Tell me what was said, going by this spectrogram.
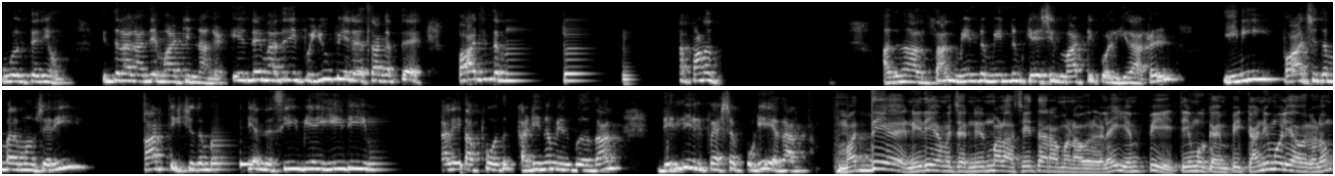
உங்களுக்கு தெரியும். இந்திரா காந்தியை மாட்டினாங்க இதே மாதிரி இப்ப யூபி அரசாங்கத்தை பாஜித்த பணம். அதனால தான் மீண்டும் மீண்டும் கேஸில் மாட்டிக்கொள்கிறார்கள். இனி ப சிதம்பரமும் சரி கார்த்திக் சிதம்பரம் அந்த சிபிஐ இடி வேலை தப்போது கடினம் என்பதுதான் டெல்லியில் பேசக்கூடிய யதார்த்தம். மத்திய நிதியமைச்சர் நிர்மலா சீதாராமன் அவர்களை எம்பி திமுக எம்பி கனிமொழி அவர்களும்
